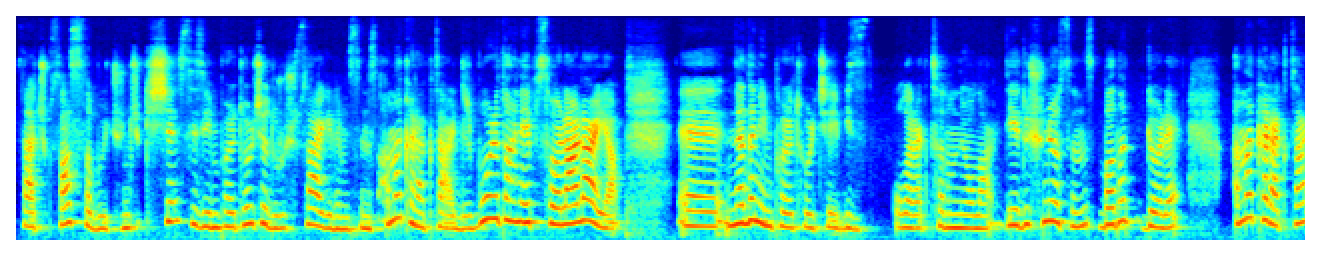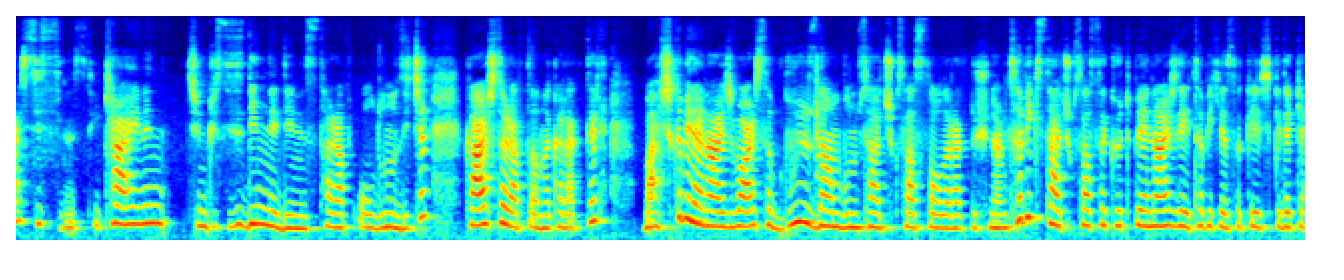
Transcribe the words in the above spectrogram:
Selçuk Sassa bu üçüncü kişi. Siz imparatoriçe duruşu sergilemişsiniz. Ana karakterdir. Bu arada hani hep söylerler ya e, neden imparatoriçeyi biz olarak tanımlıyorlar diye düşünüyorsanız bana göre ana karakter sizsiniz. Hikayenin çünkü sizi dinlediğiniz taraf olduğunuz için karşı tarafta ana karakteri başka bir enerji varsa bu yüzden bunu Selçuk Sassa olarak düşünüyorum. Tabii ki Selçuk Sassa kötü bir enerji değil. Tabii ki yasak ilişkideki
